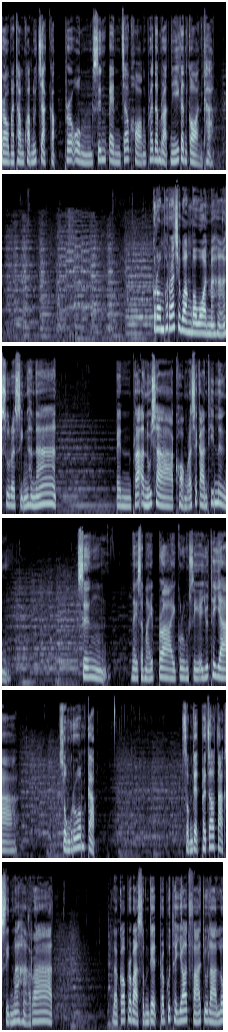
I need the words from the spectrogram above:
เรามาทำความรู้จักกับพระองค์ ซึ่งเป็นเจ้าของพระดำรัสนี้กันก่อนค่ะ กรมพระราชวังบวรมหาสุรสิงหนาถเป็นพระอนุชาของรัชกาลที่หนึ่ง ซึ่งในสมัยปลายกรุงศรีอยุธยาทรงร่วมกับ สมเด็จพระเจ้าตากสินมหาราช แล้วก็พระบาทสมเด็จพระพุทธยอดฟ้าจุฬาโล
